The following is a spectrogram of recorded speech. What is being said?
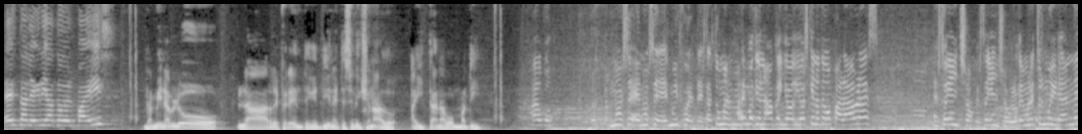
esta alegría a todo el país. También habló la referente que tiene este seleccionado, Aitana Bonmatí. Algo. No sé, no sé, es muy fuerte. Estás tú más, emocionado que yo. Yo es que no tengo palabras. Estoy en shock, estoy en shock. Lo que hemos hecho es muy grande.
